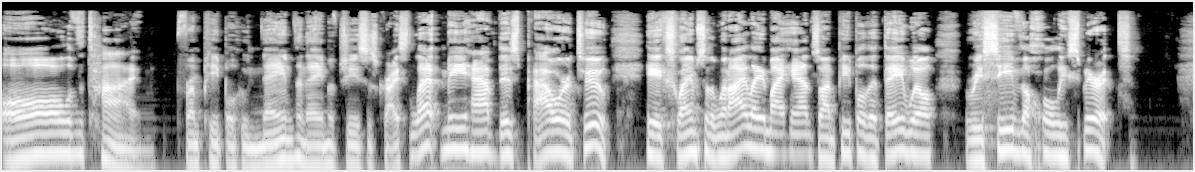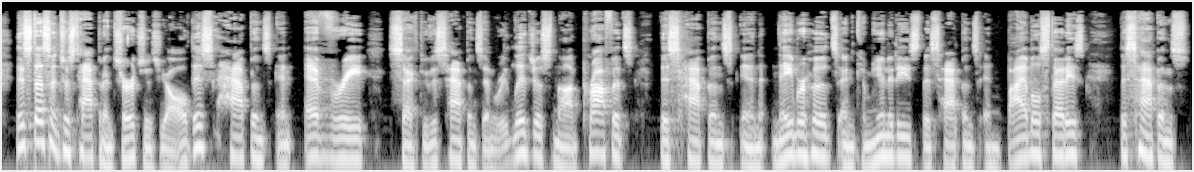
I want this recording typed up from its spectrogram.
all of the time from people who name the name of Jesus Christ. Let me have this power too. He exclaims so that when I lay my hands on people that they will receive the Holy Spirit. This doesn't just happen in churches, y'all. This happens in every sector. This happens in religious nonprofits. This happens in neighborhoods and communities. This happens in Bible studies. This happens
